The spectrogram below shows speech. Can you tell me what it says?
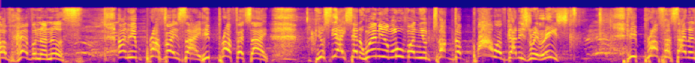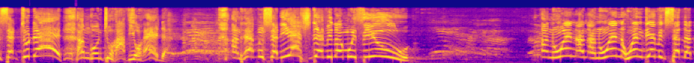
of heaven and earth. And he prophesied, he prophesied. You see, I said, when you move and you talk, the power of God is released. He prophesied and said, Today I'm going to have your head. And heaven said, Yes, David, I'm with you. And when and, and when when David said that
